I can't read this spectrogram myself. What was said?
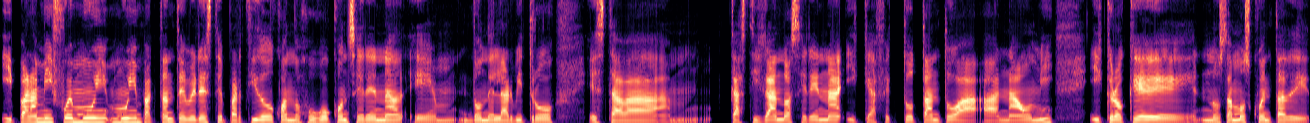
Y para mí fue muy, muy impactante ver este partido cuando jugó con Serena, em, donde el árbitro estaba mm, castigando a Serena y que afectó tanto a, Naomi. Y creo que nos damos cuenta de,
